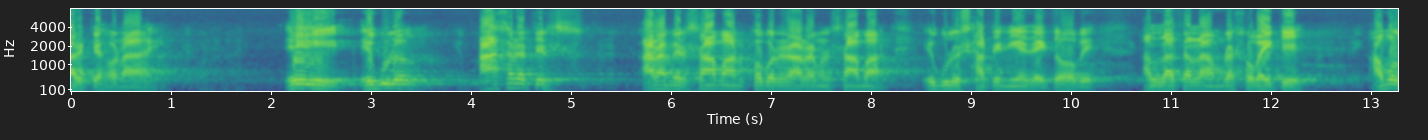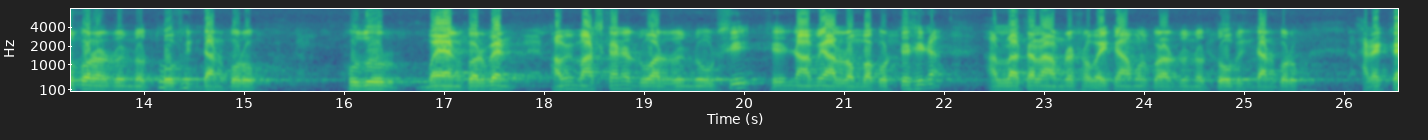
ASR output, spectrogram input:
আর কেহ নাই। এই এগুলো আখরাতের আরামের সামান খবরের আরামের সামান, এগুলো সাথে নিয়ে যাইতে হবে। আল্লাহ তালা আমরা সবাইকে আমল করার জন্য তৌফিক দান করুক। হুজুর বয়ান করবেন, আমি মাঝখানে দোয়ার জন্য উঠছি, সেজন্য আমি আর লম্বা করতেছি না। আল্লাহ তালা আমরা সবাইকে আমল করার জন্য তৌফিক দান করুক। আরেকটা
